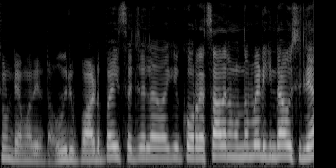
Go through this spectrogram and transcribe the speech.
ചൂണ്ടിയാൽ മതി കേട്ടോ. ഒരുപാട് പൈസ ചിലവാക്കി കുറേ സാധനങ്ങളൊന്നും മേടിക്കേണ്ട ആവശ്യമില്ല.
